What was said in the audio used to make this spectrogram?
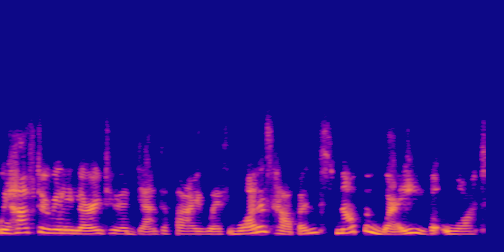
we have to really learn to identify with what has happened, not the why, but what,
